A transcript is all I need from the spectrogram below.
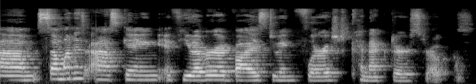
Um, someone is asking if you ever advise doing flourished connector strokes.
